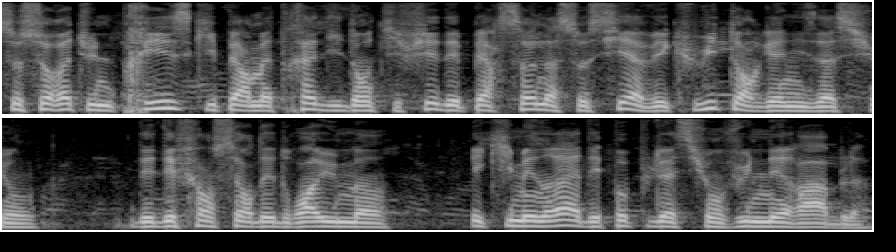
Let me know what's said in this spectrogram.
ce serait une prise qui permettrait d'identifier des personnes associées avec huit organisations, des défenseurs des droits humains, et qui mènerait à des populations vulnérables.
